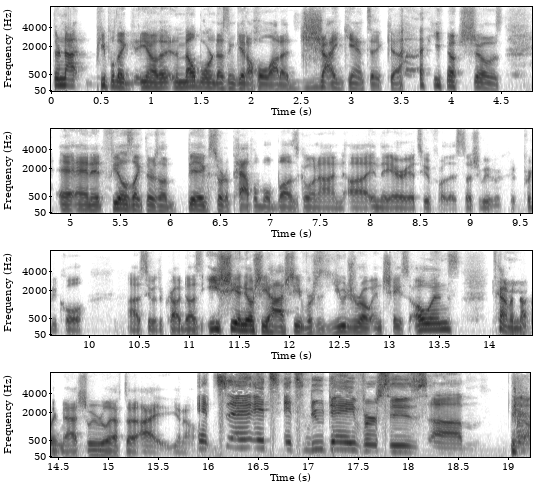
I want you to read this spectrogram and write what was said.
they're not people that you know Melbourne doesn't get a whole lot of gigantic uh, you know shows, and, and, it feels like there's a big sort of palpable buzz going on uh, in the area too for this. So it should be pretty cool uh, see what the crowd does. Ishii and Yoshihashi versus Yujiro and Chase Owens. It's kind of a nothing match. So we really have to, I you know, it's uh, it's it's New Day versus um, you know,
